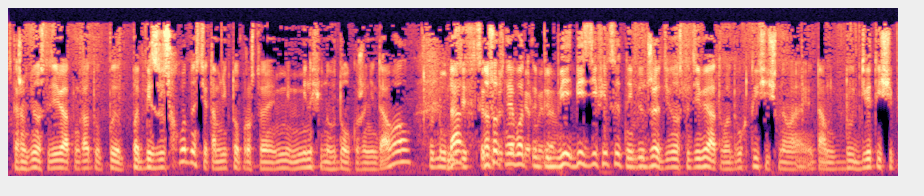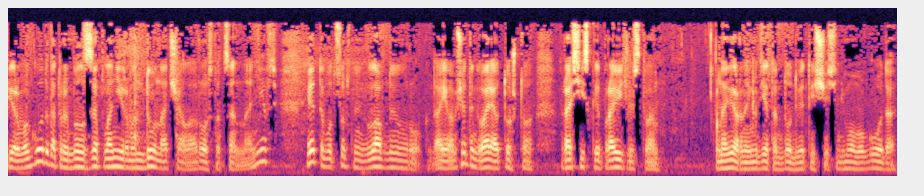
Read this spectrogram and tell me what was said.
скажем, в 99 году по, по безысходности, там никто просто Минфину в долг уже не давал. Да? Но, собственно, вот первый, да. бездефицитный бюджет 99-го, 2000-го, там, 2001 года, который был запланирован до начала роста цен на нефть, это вот, собственно, главный урок. Да? И вообще-то говоря, то, что российское правительство наверное, где-то до 2007 года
